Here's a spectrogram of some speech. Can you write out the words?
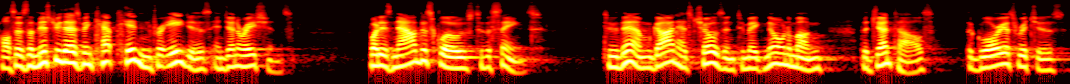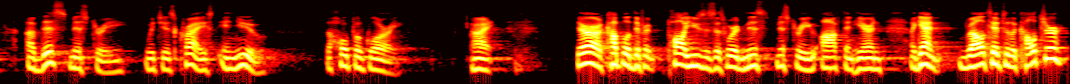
Paul says, the mystery that has been kept hidden for ages and generations, but is now disclosed to the saints. To them, God has chosen to make known among the Gentiles the glorious riches of this mystery, which is Christ in you, the hope of glory. All right. There are a couple of different, Paul uses this word mystery often here. And again, relative to the culture,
